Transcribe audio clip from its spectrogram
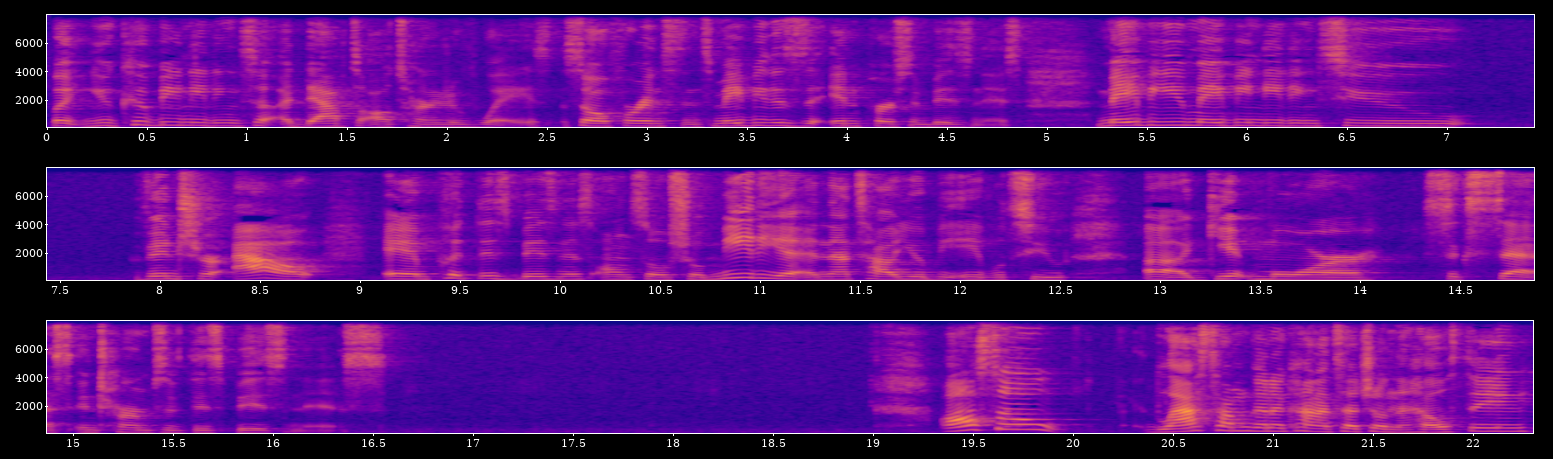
but you could be needing to adapt to alternative ways. So, for instance, maybe this is an in person business. Maybe you may be needing to venture out and put this business on social media, and that's how you'll be able to uh, get more success in terms of this business. Also, last time I'm going to kind of touch on the health thing.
